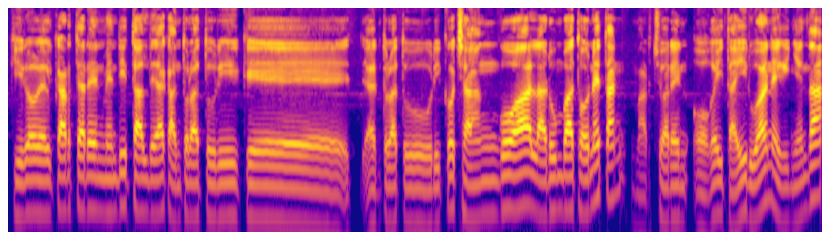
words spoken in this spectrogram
Kirol Elkartearen menditaldeak antolaturik e, antolaturiko txangoa larun bat honetan, martxoaren hogeita iruan eginen da,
